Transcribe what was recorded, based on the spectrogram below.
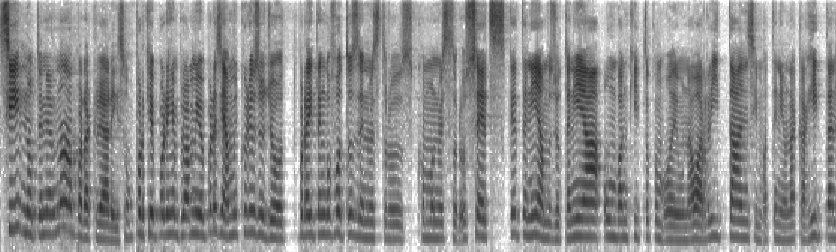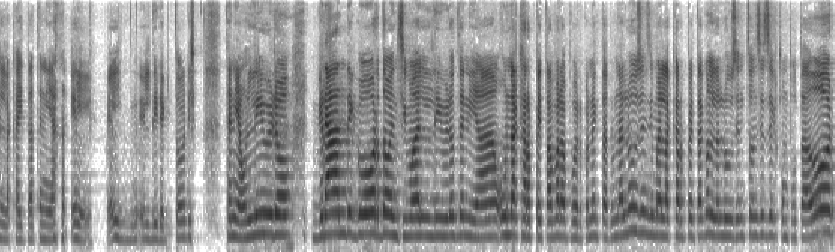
Sí, no tener nada para crear eso. Porque, por ejemplo, a mí me parecía muy curioso. Yo por ahí tengo fotos de nuestros, como nuestros sets que teníamos. Yo tenía un banquito como de una barrita, encima tenía una cajita, en la cajita tenía el, el, directorio, tenía un libro grande, gordo, encima del libro tenía una carpeta para poder conectar una luz, encima de la carpeta con la luz, entonces el computador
